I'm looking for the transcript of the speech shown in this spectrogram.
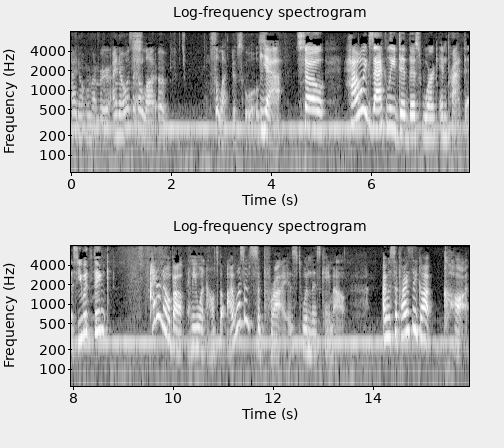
I don't remember. I know it was like a lot of selective schools. Yeah. So how exactly did this work in practice? You would think I don't know about anyone else, but I wasn't surprised when this came out. I was surprised they got caught.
